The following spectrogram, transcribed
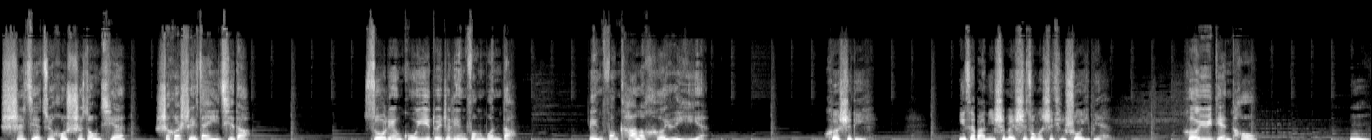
师姐最后失踪前是和谁在一起的？苏玲故意对着林峰问道。林峰看了何玉一眼。何师弟，你再把倪师妹失踪的事情说一遍。何玉点头。嗯，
